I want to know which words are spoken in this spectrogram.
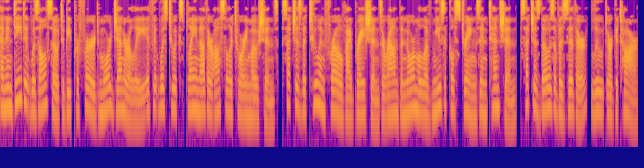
And indeed it was also to be preferred more generally if it was to explain other oscillatory motions, such as the to and fro vibrations around the normal of musical strings in tension, such as those of a zither, lute or guitar.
